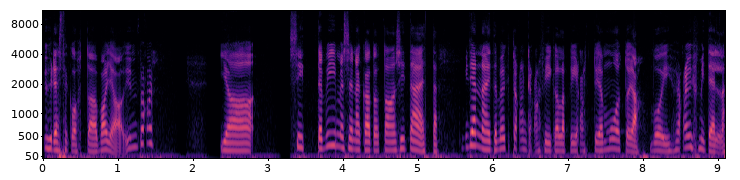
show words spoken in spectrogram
yhdestä kohtaa vajaa ympyrä. Ja sitten viimeisenä katsotaan sitä, että miten näitä vektorigrafiikalla piirrettyjä muotoja voi ryhmitellä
